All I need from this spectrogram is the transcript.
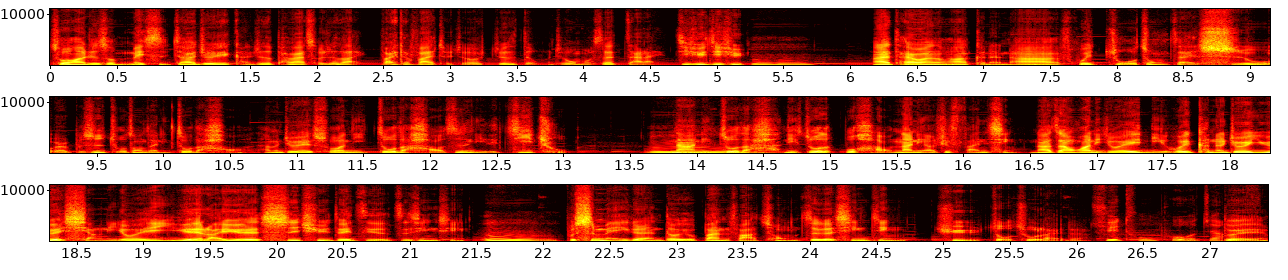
错的话，就是说没事，大家就会可能就是拍拍手，就来 fighter fighter，就就是等，就我们再再来继续继续。嗯哼。那在台湾的话，可能他会着重在失误，而不是着重在你做的好。他们就会说你做的好是你的基础，嗯，那你做的好，你做的不好，那你要去反省。那这样的话，你就会你会可能就会越想，你就会越来越失去对自己的自信心。嗯，不是每一个人都有办法从这个心境。去走出来的，去突破这样。对，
